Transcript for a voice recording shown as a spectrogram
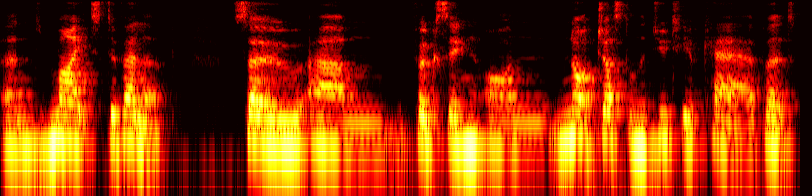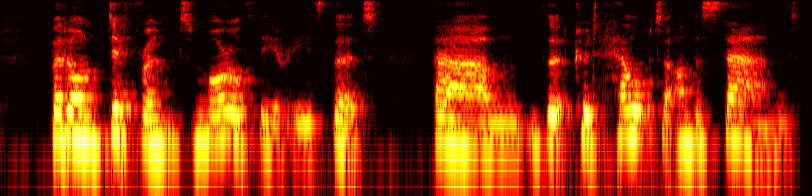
and might develop. So um, focusing on not just on the duty of care, but but on different moral theories that um, that could help to understand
